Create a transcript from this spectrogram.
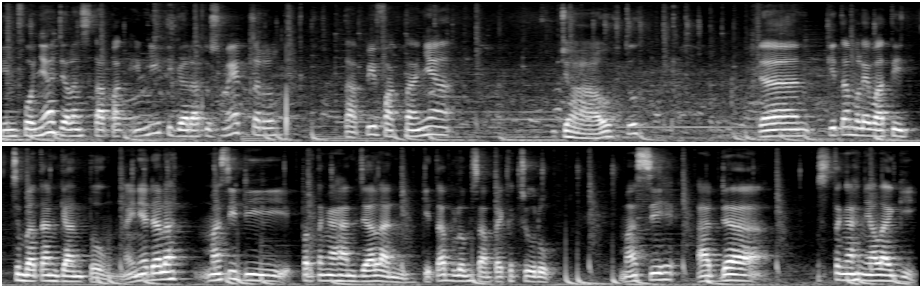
Infonya jalan setapak ini 300 meter, tapi faktanya jauh tuh. Dan kita melewati jembatan gantung. Nah, ini adalah masih di pertengahan jalan nih. Kita belum sampai ke curug. Masih ada setengahnya lagi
